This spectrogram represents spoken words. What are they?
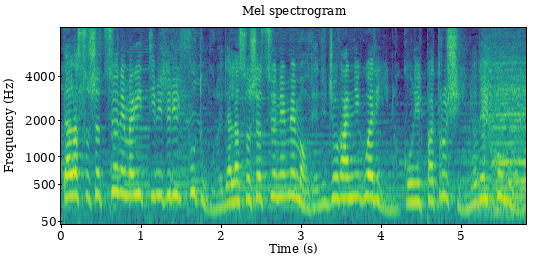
dall'Associazione Marittimi per il Futuro e dall'Associazione Memoria di Giovanni Guarino con il patrocinio del Comune.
